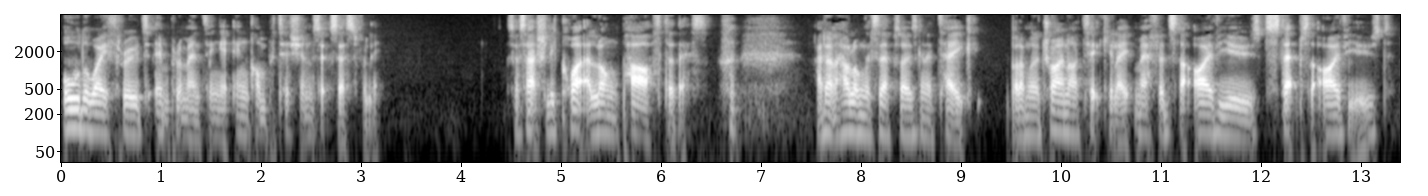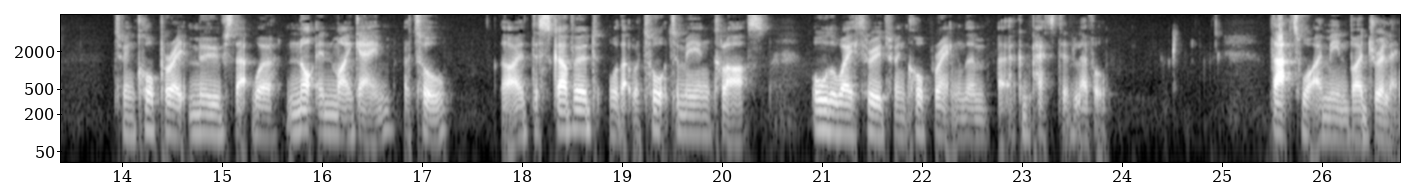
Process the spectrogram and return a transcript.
all the way through to implementing it in competition successfully. So it's actually quite a long path to this. I don't know how long this episode is going to take, but I'm going to try and articulate methods that I've used, steps that I've used to incorporate moves that were not in my game at all, that I discovered or that were taught to me in class, all the way through to incorporating them at a competitive level. That's what I mean by drilling.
